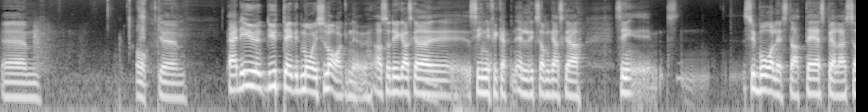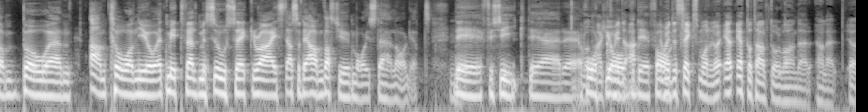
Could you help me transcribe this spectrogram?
Um, och... Um, Nej, det är ju det är ett David Moyes lag nu. Alltså det är ganska eh, mm. signifikativt, eller liksom ganska symboliskt att det är spelare som Bowen, Antonio, ett mittfält med Susek, Rice. Alltså det andas ju Mois det här laget. Mm. Det är fysik, det är eh, Förlåt, hårt jobb, inte, det är fart. Det var inte sex månader, det var ett, ett och ett halvt år var han där. Jag,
